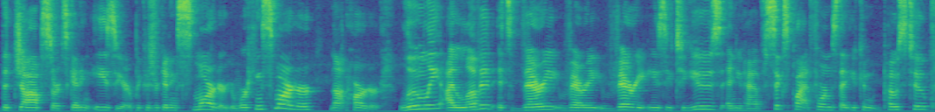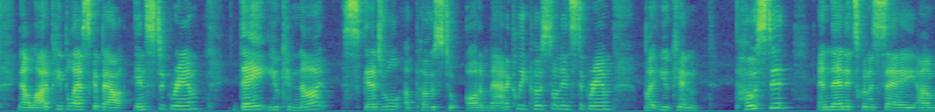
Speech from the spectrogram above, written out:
the job starts getting easier because you're getting smarter. You're working smarter, not harder. Loomly, I love it. It's very, very, very easy to use and you have six platforms that you can post to. Now, a lot of people ask about Instagram. They, you cannot schedule a post to automatically post on Instagram, but you can post it and then it's going to say um,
